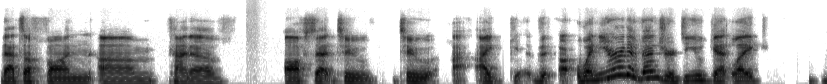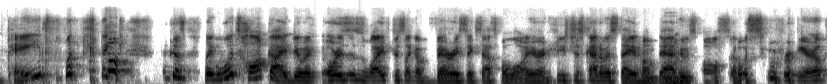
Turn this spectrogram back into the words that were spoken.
that's a fun um, kind of offset to to I, I uh, when you're an Avenger, do you get like paid? like, like, because like what's Hawkeye doing, or is his wife just like a very successful lawyer and he's just kind of a stay-at-home dad who's also a superhero?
